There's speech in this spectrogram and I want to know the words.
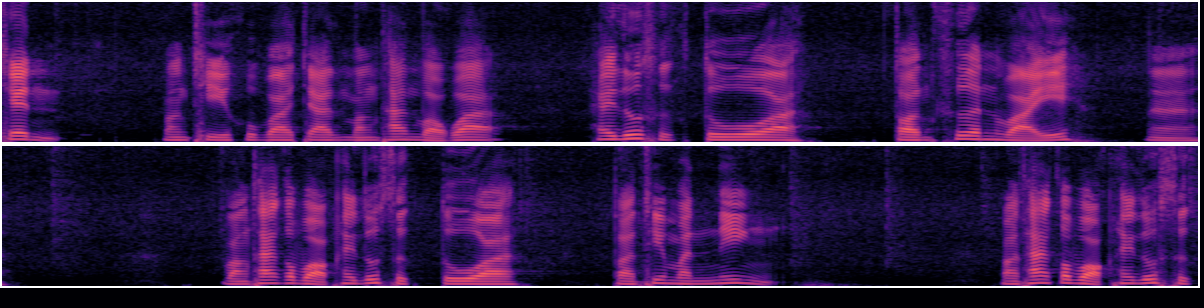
เช่น บางทีครูบาอาจารย์บางท่านบอกว่า ให้รู้สึกตัวตอนเคลื่อนไหวนะบางท่านก็บอกให้รู้สึกตัว ตอนที่มันนิ่ง บางท่านก็บอกให้รู้สึก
